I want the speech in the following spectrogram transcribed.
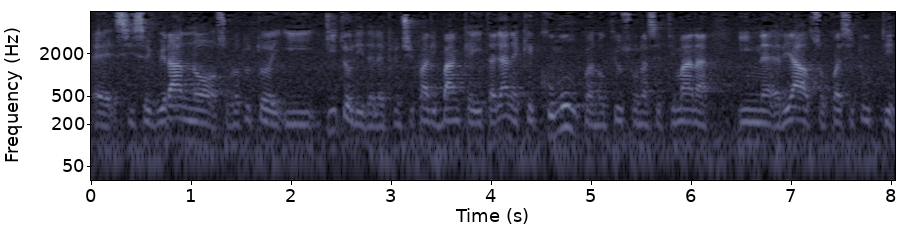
eh, si seguiranno soprattutto i titoli delle principali banche italiane che comunque hanno chiuso una settimana in rialzo, quasi tutti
